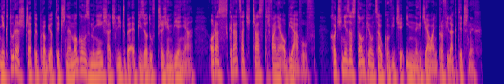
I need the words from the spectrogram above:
niektóre szczepy probiotyczne mogą zmniejszać liczbę epizodów przeziębienia oraz skracać czas trwania objawów, choć nie zastąpią całkowicie innych działań profilaktycznych.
